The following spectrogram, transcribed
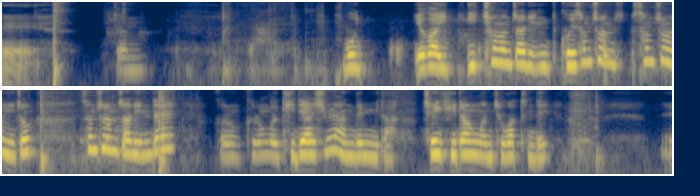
예. 짠. 뭐 얘가 2,000원짜리 거의 3,000 3,000원이죠 3,000원짜리인데 그런 그런 걸 기대하시면 안 됩니다 제일 기대한 건 저 같은데 예.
